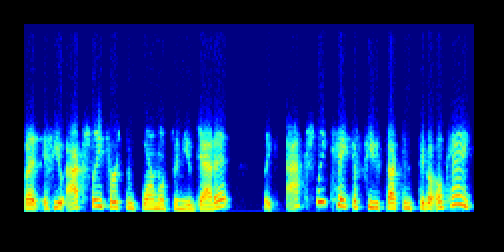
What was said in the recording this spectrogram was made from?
But if you actually first and foremost when you get it, like actually take a few seconds to go, okay,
